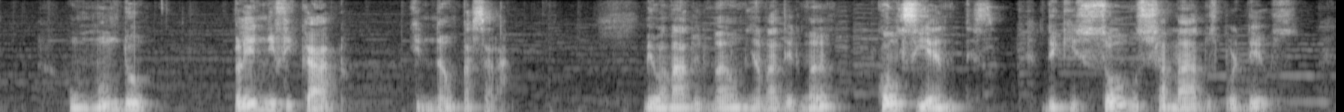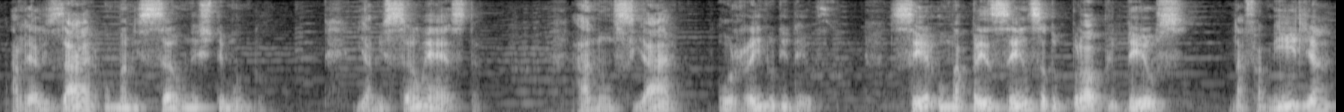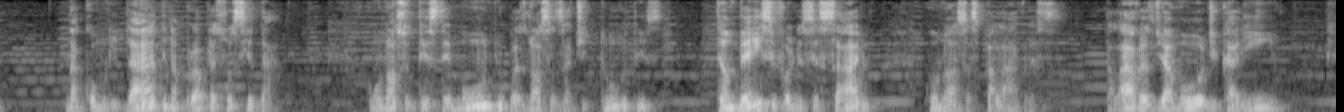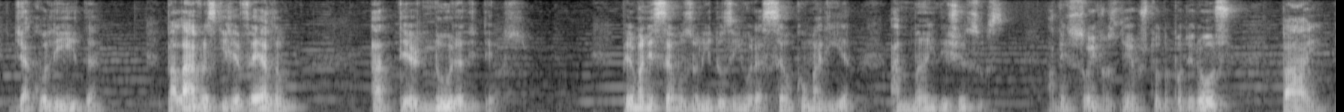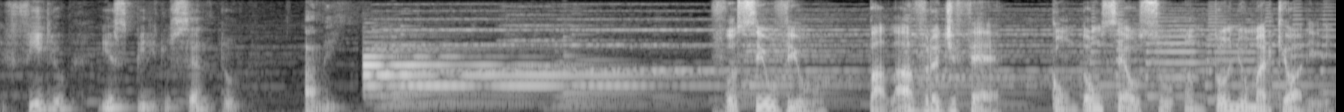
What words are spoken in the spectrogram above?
um mundo plenificado que não passará. Meu amado irmão, minha amada irmã, conscientes de que somos chamados por Deus a realizar uma missão neste mundo. E a missão é esta: anunciar o reino de Deus, ser uma presença do próprio Deus na família, na comunidade, na própria sociedade. Com o nosso testemunho, com as nossas atitudes, também, se for necessário, com nossas palavras palavras de amor, de carinho, de acolhida, palavras que revelam a ternura de Deus. Permaneçamos unidos em oração com Maria, a mãe de Jesus. Abençoe-vos Deus Todo-Poderoso, Pai, Filho e Espírito Santo. Amém. Você ouviu Palavra de Fé com Dom Celso Antônio Marchiori.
